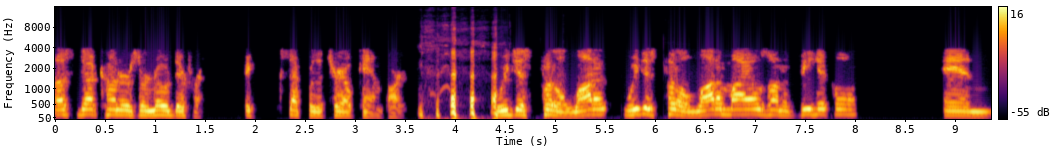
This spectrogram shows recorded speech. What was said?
Us duck hunters are no different except for the trail cam part. we just put a lot of we just put a lot of miles on a vehicle and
